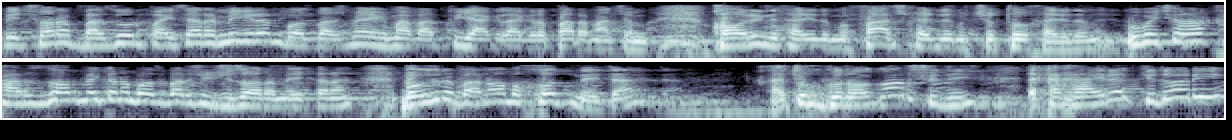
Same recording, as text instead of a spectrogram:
بیچاره بزور پیسه رو می‌گیرن. باز برش میگه من تو یک لگ رو پر من قالین خریدم و فرش خریدم و چطور خریدم؟ او بیچاره قرضدار می‌کنه باز برش چیزا رو می‌خرن. باز رو به نام خود میتن تو گناهگار شدی؟ غیرت که داری؟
